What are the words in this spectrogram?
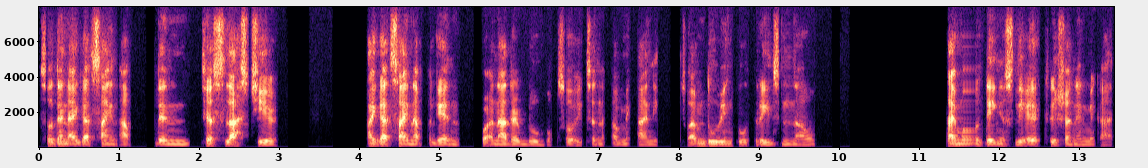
So then I got signed up. Then just last year, I got signed up again for another blue book. So it's an, a mechanic. So I'm doing two trades now, simultaneously electrician and mechanic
